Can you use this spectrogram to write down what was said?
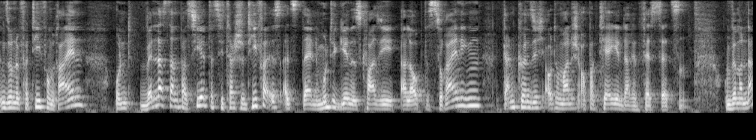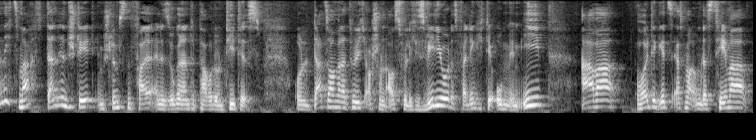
in so eine Vertiefung rein. Und wenn das dann passiert, dass die Tasche tiefer ist, als deine Mundhygiene es quasi erlaubt, das zu reinigen, dann können sich automatisch auch Bakterien darin festsetzen. Und wenn man dann nichts macht, dann entsteht im schlimmsten Fall eine sogenannte Parodontitis. Und dazu haben wir natürlich auch schon ein ausführliches Video, das verlinke ich dir oben im i. Aber heute geht es erstmal um das Thema,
